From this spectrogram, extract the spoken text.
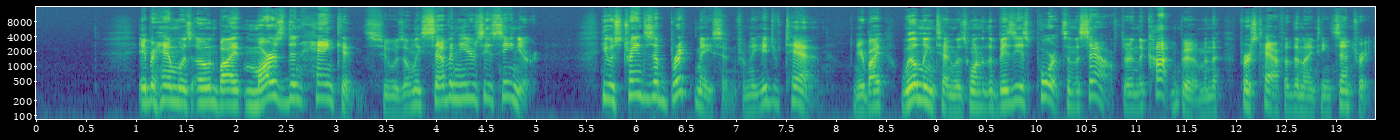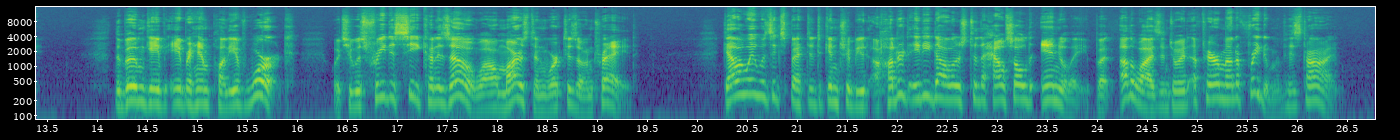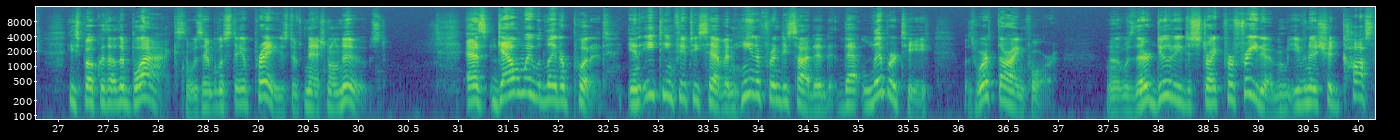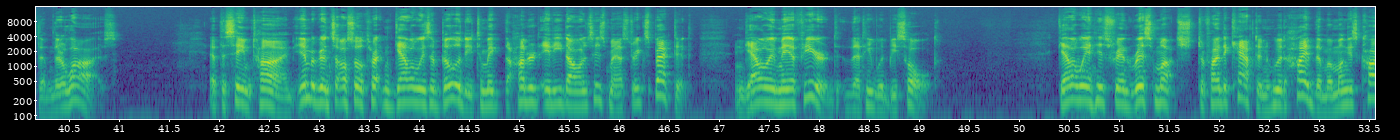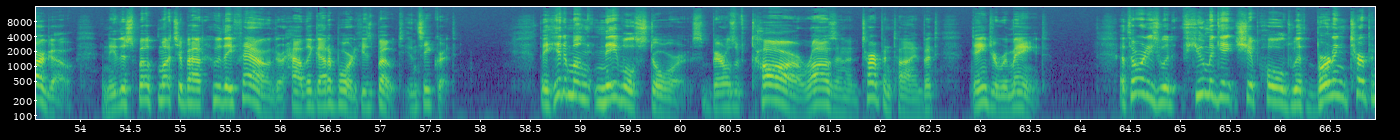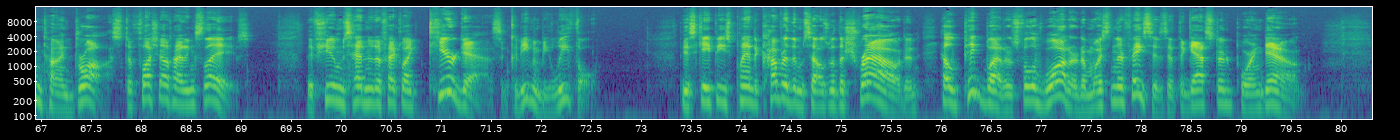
Abraham was owned by Marsden Hankins, who was only seven years his senior. He was trained as a brick mason from the age of 10. Nearby Wilmington was one of the busiest ports in the South during the cotton boom in the first half of the 19th century. The boom gave Abraham plenty of work, which he was free to seek on his own while Marsden worked his own trade. Galloway was expected to contribute $180 to the household annually, but otherwise enjoyed a fair amount of freedom of his time. He spoke with other blacks and was able to stay appraised of national news. As Galloway would later put it, in 1857 he and a friend decided that liberty was worth dying for, and it was their duty to strike for freedom, even if it should cost them their lives. At the same time, immigrants also threatened Galloway's ability to make the $180 his master expected, and Galloway may have feared that he would be sold. Galloway and his friend risked much to find a captain who would hide them among his cargo, and neither spoke much about who they found or how they got aboard his boat in secret. They hid among naval stores, barrels of tar, rosin, and turpentine, but danger remained. Authorities would fumigate ship holds with burning turpentine dross to flush out hiding slaves. The fumes had an effect like tear gas and could even be lethal. The escapees planned to cover themselves with a shroud and held pig bladders full of water to moisten their faces if the gas started pouring down.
